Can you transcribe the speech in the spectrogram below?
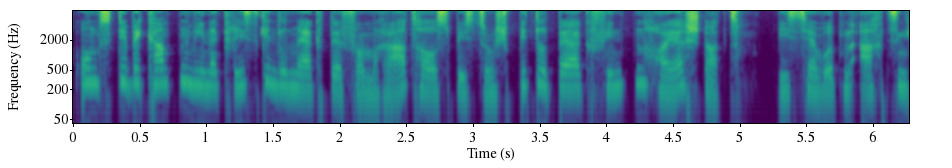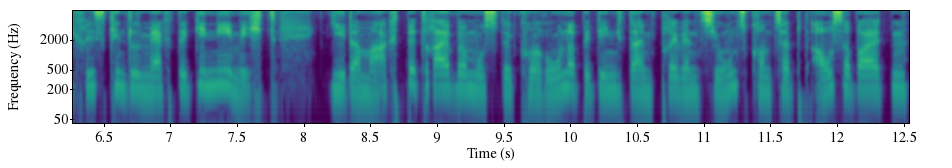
Und die bekannten Wiener Christkindlmärkte vom Rathaus bis zum Spittelberg finden heuer statt. Bisher wurden 18 Christkindlmärkte genehmigt. Jeder Marktbetreiber musste Corona-bedingt ein Präventionskonzept ausarbeiten,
